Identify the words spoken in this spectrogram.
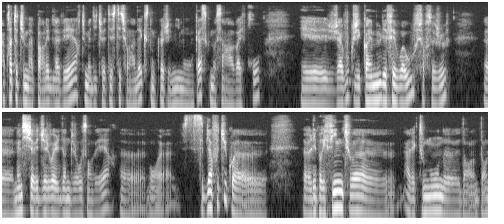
après, toi, tu m'as parlé de la VR, tu m'as dit que tu as testé sur l'index, donc là j'ai mis mon casque, moi c'est un Vive Pro, et j'avoue que j'ai quand même eu l'effet waouh sur ce jeu, euh, même si j'avais déjà joué à Dangerous en VR. Euh, bon, euh, c'est bien foutu quoi. Les briefings, tu vois, avec tout le monde dans, dans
